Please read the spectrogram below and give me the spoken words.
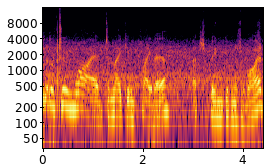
A little too wide to make him play there. That's been given as a wide.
